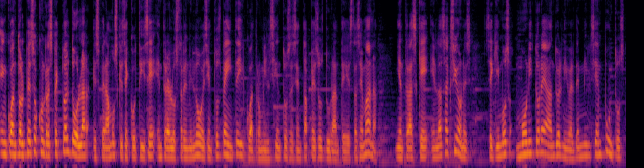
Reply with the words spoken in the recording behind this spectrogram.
En cuanto al peso con respecto al dólar, esperamos que se cotice entre los 3.920 y 4.160 pesos durante esta semana, mientras que en las acciones seguimos monitoreando el nivel de 1.100 puntos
